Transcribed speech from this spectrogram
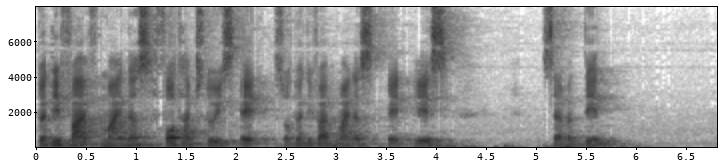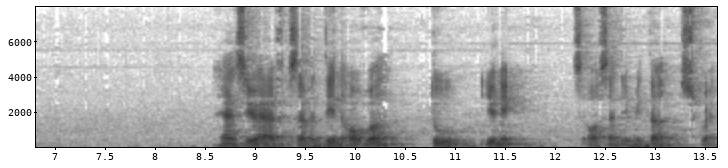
25 minus 4 times 2 is 8. So 25 minus 8 is 17. Hence you have 17 over 2 units or centimeter squared.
